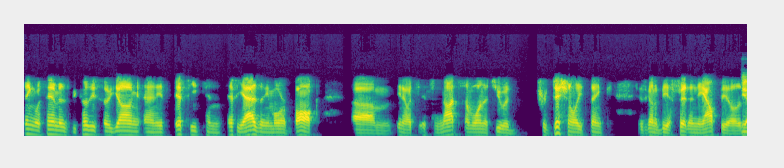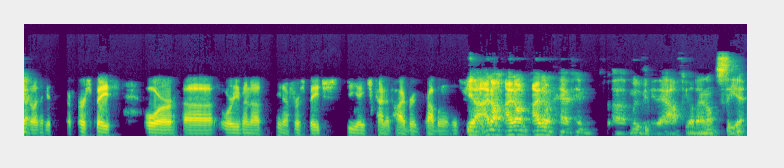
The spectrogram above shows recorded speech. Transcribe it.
thing with him is because he's so young, and if if he can, if he has any more bulk, um, you know, it's it's not someone that you would traditionally think is going to be a fit in the outfield. Yeah. So I think it's a first base or uh, or even a you know first base DH kind of hybrid probably in his. Yeah, I don't, I don't, I don't have him uh, moving to the outfield. I don't see it.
